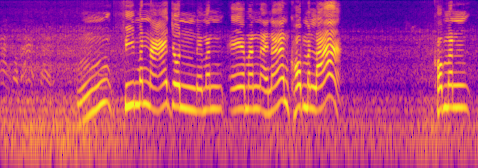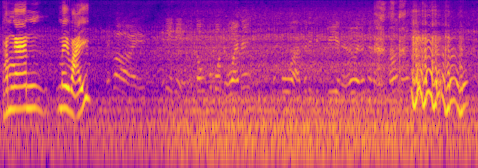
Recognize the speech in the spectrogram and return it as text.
ข้างก่อนนะใช่อืมฟิล์มมันหนาจนแต่มันแอร์มันไอ้นั้นคอมมันล้าคอมมันทำงานไม่ไหว แล้วก็ไอ้นี่นี่ตรงขบวนหัวไหมขบวนไม่ได้ติดฟรีนะเออแล้วก็นั่นเขาเนอะ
